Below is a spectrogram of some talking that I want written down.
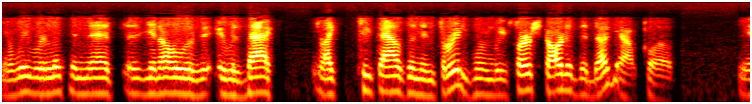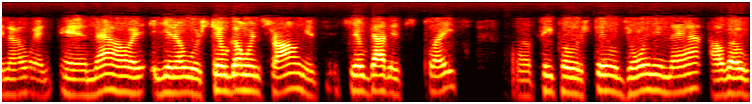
And we were looking at, uh, you know, it was back like 2003 when we first started the Dugout Club. You know, and and now you know we're still going strong. It's, it's still got its place. Uh, people are still joining that, although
